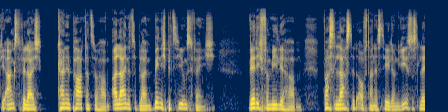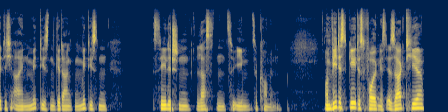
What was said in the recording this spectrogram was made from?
die Angst vielleicht keinen Partner zu haben, alleine zu bleiben, bin ich beziehungsfähig, werde ich Familie haben, was lastet auf deiner Seele? Und Jesus lädt dich ein, mit diesen Gedanken, mit diesen seelischen Lasten zu ihm zu kommen. Und wie das geht, ist folgendes. Er sagt hier,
